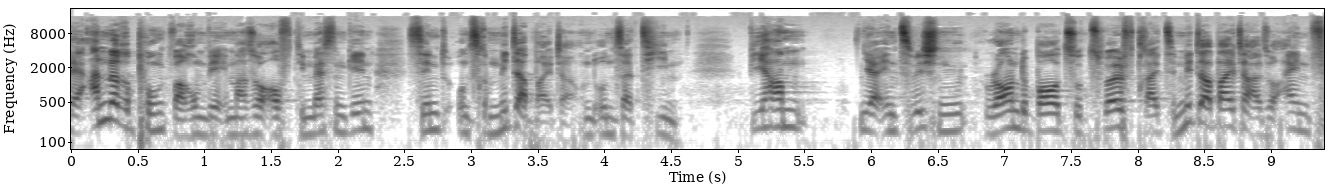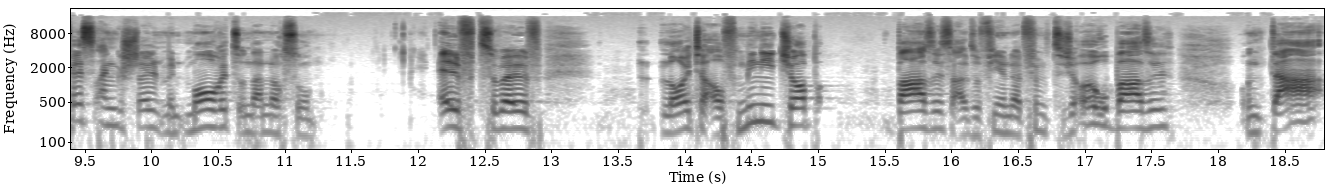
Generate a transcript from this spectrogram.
Der andere Punkt, warum wir immer so auf die Messen gehen, sind unsere Mitarbeiter und unser Team. Wir haben ja inzwischen roundabout so 12, 13 Mitarbeiter, also einen festangestellt mit Moritz und dann noch so 11, 12 Leute auf Minijob-Basis, also 450 Euro Basis. Und da,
